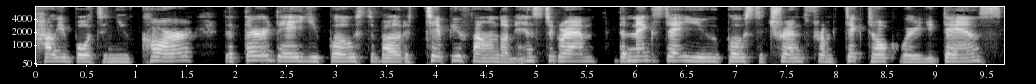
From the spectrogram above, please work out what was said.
how you bought a new car. The third day, you post about a tip you found on Instagram. The next day, you post a trend from TikTok where you dance.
